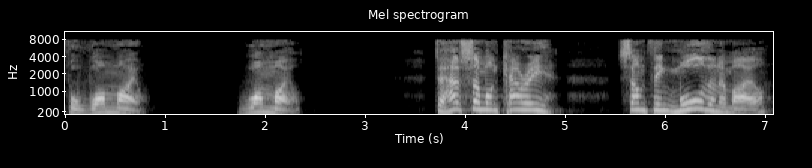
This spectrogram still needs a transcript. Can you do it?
for one mile. One mile. To have someone carry something more than a mile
